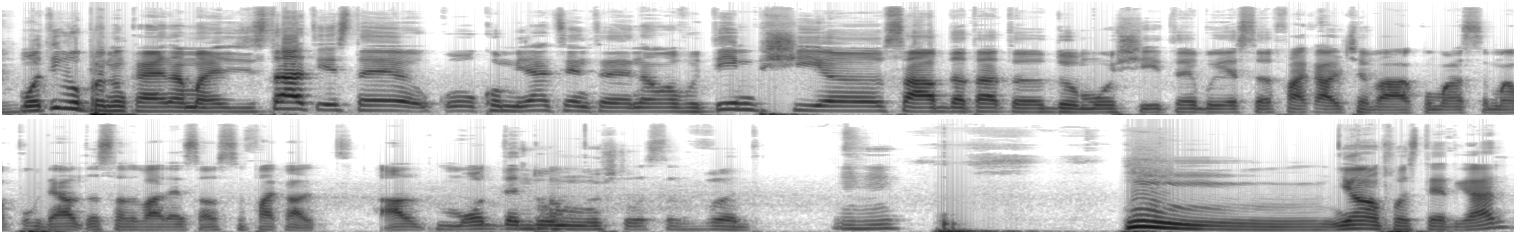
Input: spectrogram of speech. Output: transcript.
Mm. Motivul pentru care n-am mai registrat este o combinație între n-am avut timp și uh, s-a updatat uh, drumul și trebuie să fac altceva acum, să mă apuc de altă salvare sau să fac alt, alt mod de drum, Da. nu știu, o să văd. Mhm. Hmm, eu am fost Edgar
